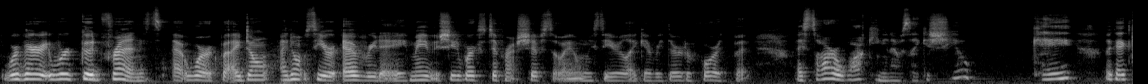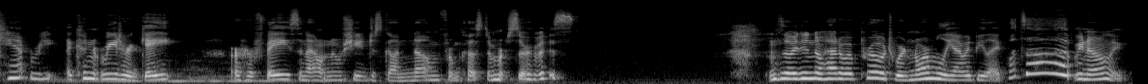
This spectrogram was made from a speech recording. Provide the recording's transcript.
we're very we're good friends at work, but I don't I don't see her every day. Maybe she works different shifts, so I only see her like every third or fourth. But I saw her walking, and I was like, "Is she okay?" Like I can't read. I couldn't read her gait or her face, and I don't know if she had just gone numb from customer service. And so I didn't know how to approach. Where normally I would be like, "What's up?" You know, like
